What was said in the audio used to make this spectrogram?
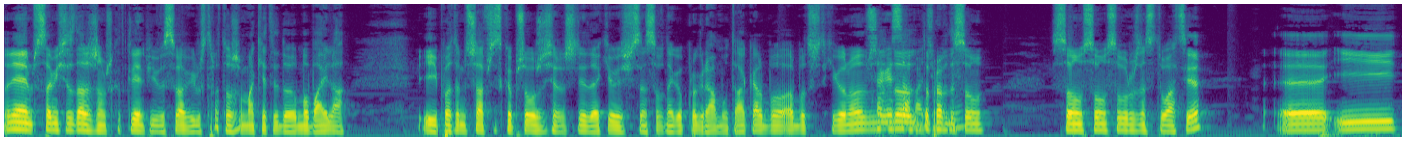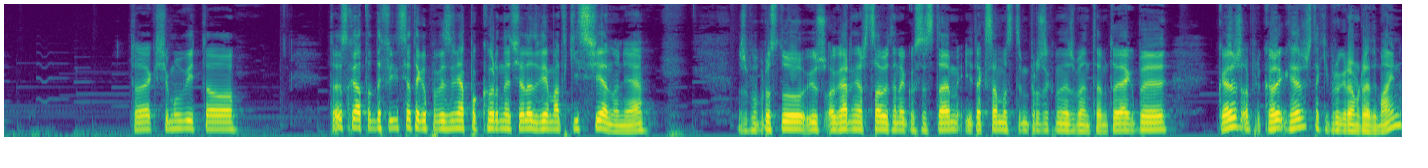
No nie wiem, czasami się zdarza, że na przykład klient mi wysyła w Illustratorze makiety do mobila i potem trzeba wszystko przełożyć ręcznie do jakiegoś sensownego programu, tak? Albo, albo coś takiego, no, no to, naprawdę są, są, są, są różne sytuacje. Y, I to jak się mówi, to to jest chyba ta definicja tego powiedzenia pokorne ciele, dwie matki z sieno, nie? Że po prostu już ogarniasz cały ten ekosystem i tak samo z tym project managementem. To jakby... Kojarzysz, kojarzysz taki program Redmine?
